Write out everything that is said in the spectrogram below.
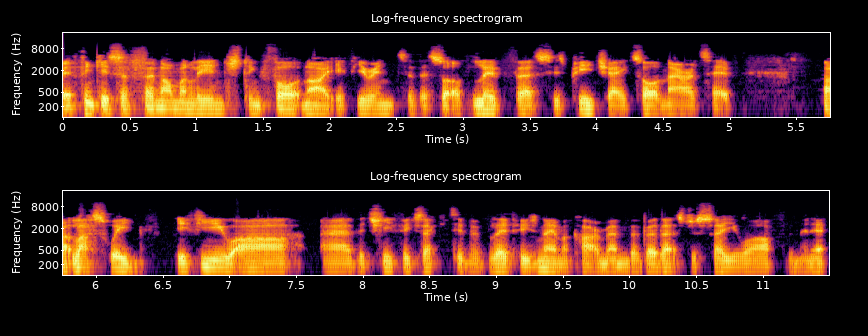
I think it's a phenomenally interesting fortnight if you're into the sort of LIV versus PGA Tour narrative. Like last week, if you are uh, the chief executive of LIV, whose name I can't remember, but let's just say you are for the minute,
